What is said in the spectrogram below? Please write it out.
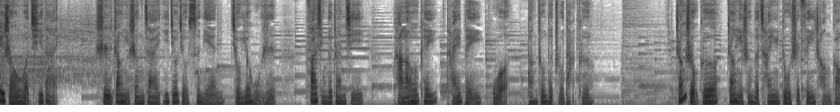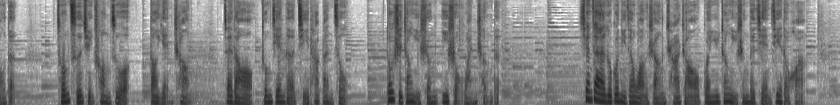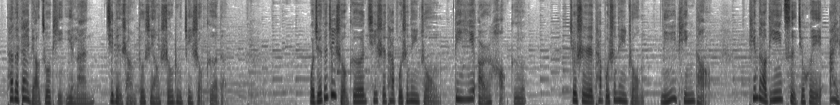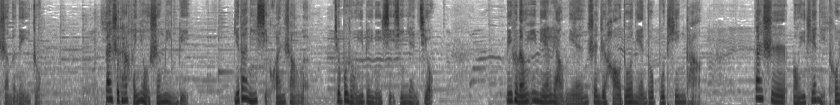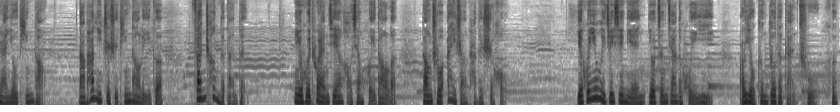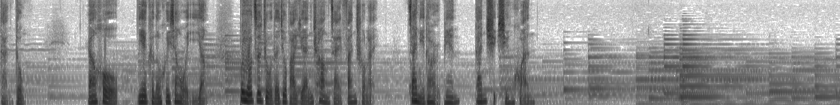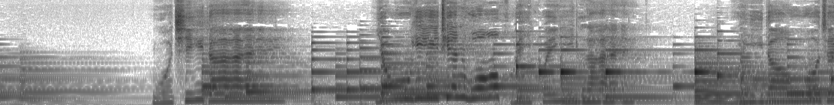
这首《我期待》是张雨生在一九九四年九月五日发行的专辑《卡拉 OK 台北我》当中的主打歌。整首歌张雨生的参与度是非常高的，从词曲创作到演唱，再到中间的吉他伴奏，都是张雨生一手完成的。现在，如果你在网上查找关于张雨生的简介的话，他的代表作品一栏基本上都是要收录这首歌的。我觉得这首歌其实它不是那种第一耳好歌，就是它不是那种你一听到，听到第一次就会爱上的那一种。但是它很有生命力，一旦你喜欢上了，就不容易被你喜新厌旧。你可能一年两年甚至好多年都不听它，但是某一天你突然又听到。哪怕你只是听到了一个翻唱的版本，你也会突然间好像回到了当初爱上他的时候，也会因为这些年又增加的回忆而有更多的感触和感动。然后你也可能会像我一样，不由自主的就把原唱再翻出来，在你的耳边单曲循环。我期待有一天我会回来，回到我最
